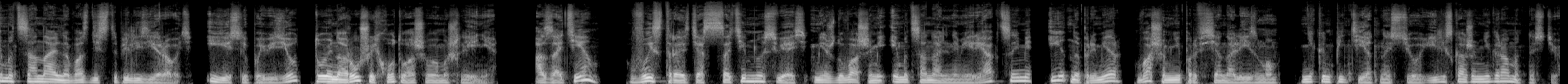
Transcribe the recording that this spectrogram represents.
эмоционально вас дестабилизировать, и если повезет, то и нарушить ход вашего мышления. А затем выстроить ассоциативную связь между вашими эмоциональными реакциями и, например, вашим непрофессионализмом, некомпетентностью или, скажем, неграмотностью.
